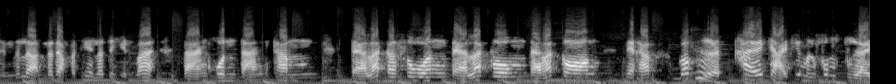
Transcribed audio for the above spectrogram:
ถึงระดับระดับประเทศเราจะเห็นว่าต่างคนต่างทำแต่ละกระทรวง แต่ละกรม แต่ละกองเนี่ยครับก็เกิดค่าใช้จ่ายที่มันฟุ่มเฟือย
